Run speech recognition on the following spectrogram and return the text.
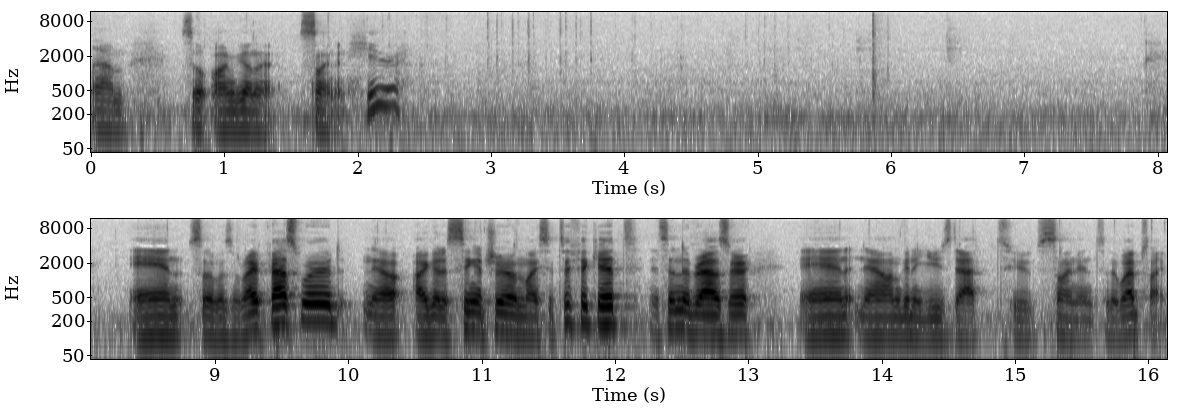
Um, so I'm going to sign in here. And so it was the right password. Now I got a signature on my certificate. It's in the browser. And now I'm going to use that to sign into the website.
